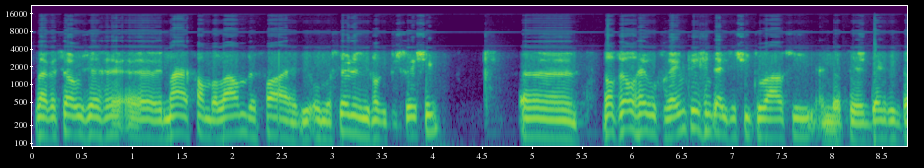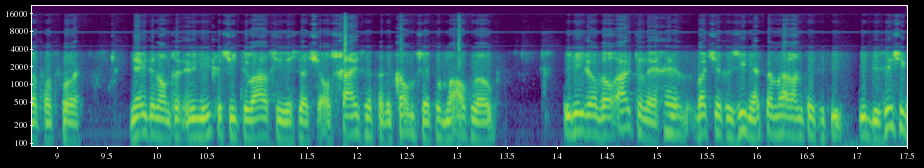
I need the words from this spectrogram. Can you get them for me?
laat ik het zo zeggen, uh, maar van der Laan, de VAR, die ondersteunen die van die beslissing. Uh, wat wel heel vreemd is in deze situatie, en dat uh, denk ik dat dat voor Nederland een unieke situatie is, dat je als scheidsrechter de kans hebt om de afloop in ieder geval uit te leggen wat je gezien hebt en waarom tot die, beslissing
